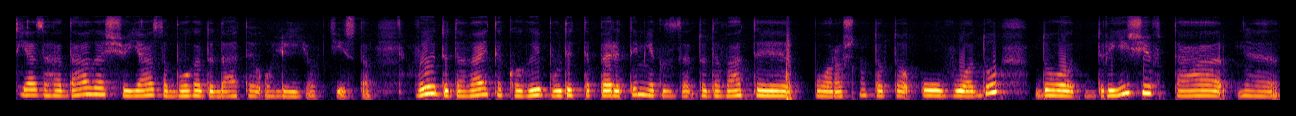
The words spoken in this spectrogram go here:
Тут я згадала, що я забула додати олію в тісто. Ви додавайте, коли будете перед тим, як додавати борошно, тобто у воду до дріжджів та е,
